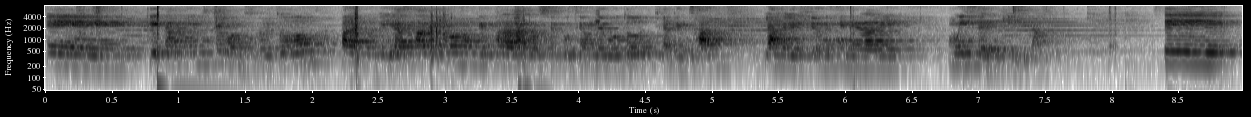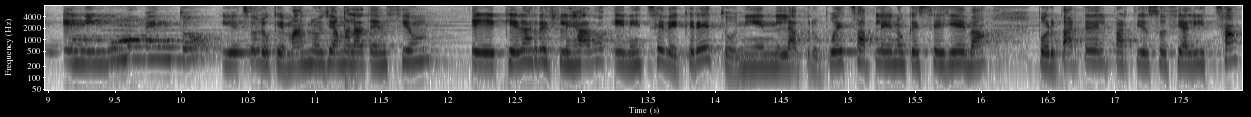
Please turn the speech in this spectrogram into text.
eh, que también, bueno, sobre todo para lo que ya sabemos que es para la consecución de votos, ya que están las elecciones generales muy cerquita. Eh, en ningún momento, y esto es lo que más nos llama la atención, eh, queda reflejado en este decreto ni en la propuesta pleno que se lleva por parte del Partido Socialista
